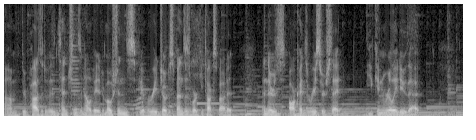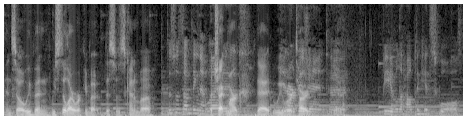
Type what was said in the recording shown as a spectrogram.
um, through positive intentions and elevated emotions. If you ever read Joe Dispenza's work, he talks about it, and there's all kinds of research that you can really do that. And so we've been, we still are working, but this was kind of a, this was something that a was check mark that we worked hard. to be able to help the kids' school.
